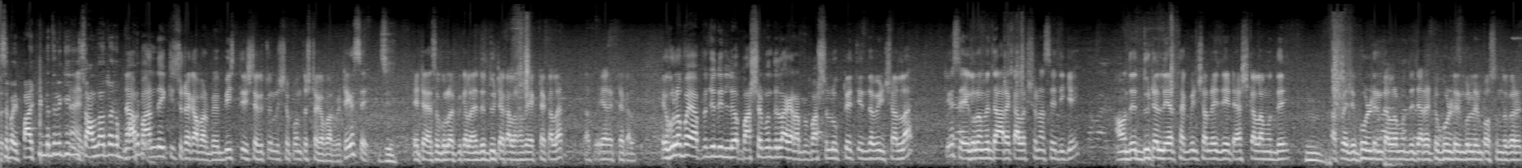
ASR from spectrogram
আছে ভাই পাইপিংটা দিলে কি হ্যাঁ। কিছু আলাদা টাকা না পান দিয়ে কিছু টাকা বাড়বে। বিশ তিরিশ টাকা চল্লিশ পঞ্চাশ টাকা বাড়বে ঠিক আছে? জি। এটা আছে গোলাপি কালার এদের দুইটা কালার হবে একটা কালার তারপর এর একটা কালার। এগুলো ভাই আপনি যদি বাসার মধ্যে লাগান আপনার বাসার লুকটাই চেঞ্জ হবে ইনশাল্লাহ ঠিক আছে? এগুলোর মধ্যে আরেক কালেকশন আছে এদিকে। আমাদের দুইটা লেয়ার থাকবে ইনশাল্লাহ যে এটা অ্যাশ কালার মধ্যে। তারপরে যে গোল্ডেন কালার মধ্যে যারা একটু গোল্ডেন গোল্ডেন পছন্দ করেন।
